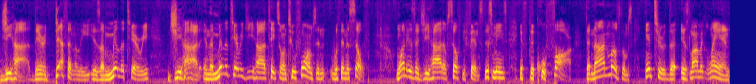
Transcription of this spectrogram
jihad. There definitely is a military jihad. And the military jihad takes on two forms in, within itself. One is a jihad of self-defense. This means if the kuffar, the non-Muslims, enter the Islamic land,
